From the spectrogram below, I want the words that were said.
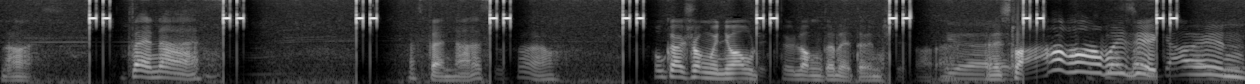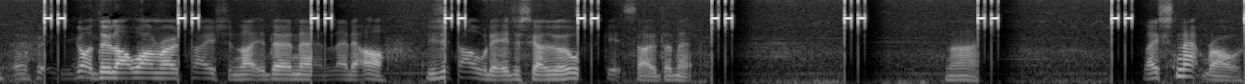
Nice. Very nice. That's very nice as well. All goes wrong when you hold it too long, doesn't it, doing shit like that? Yeah. And it's like, ah! Oh, where's it going? You got to do like one rotation like you're doing there and let it off. You just hold it, it just goes all schizo, doesn't it? Nice. They snap rolls.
